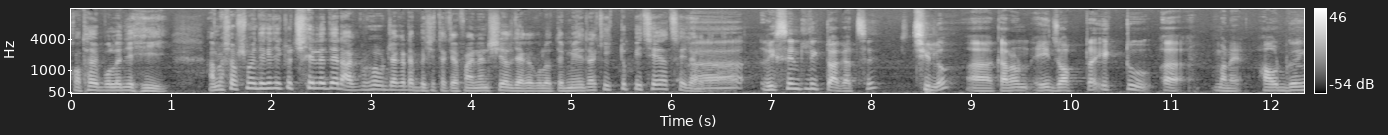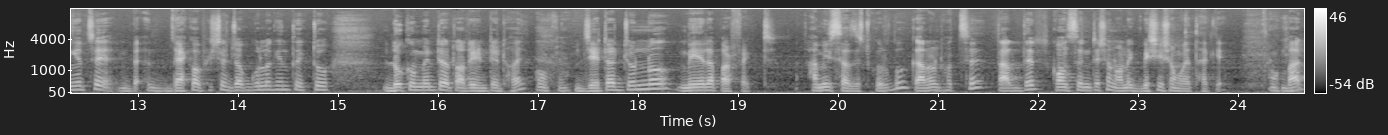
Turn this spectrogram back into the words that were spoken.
কথায় বলেন যে হি আমরা সবসময় দেখি যে একটু ছেলেদের আগ্রহ জায়গাটা বেশি থাকে ফাইন্যান্সিয়াল জায়গাগুলোতে মেয়েরা কি একটু পিছিয়ে আছে রিসেন্টলি একটু আগাচ্ছে ছিল কারণ এই জবটা একটু মানে আউটগোয়িং এর চেয়ে ব্যাক অফিসের জবগুলো কিন্তু একটু ডকুমেন্টেড অরিয়েন্টেড হয়। যেটার জন্য মেয়েরা পারফেক্ট আমি সাজেস্ট করব কারণ হচ্ছে তাদের কনসেন্ট্রেশন অনেক বেশি সময় থাকে। বাট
